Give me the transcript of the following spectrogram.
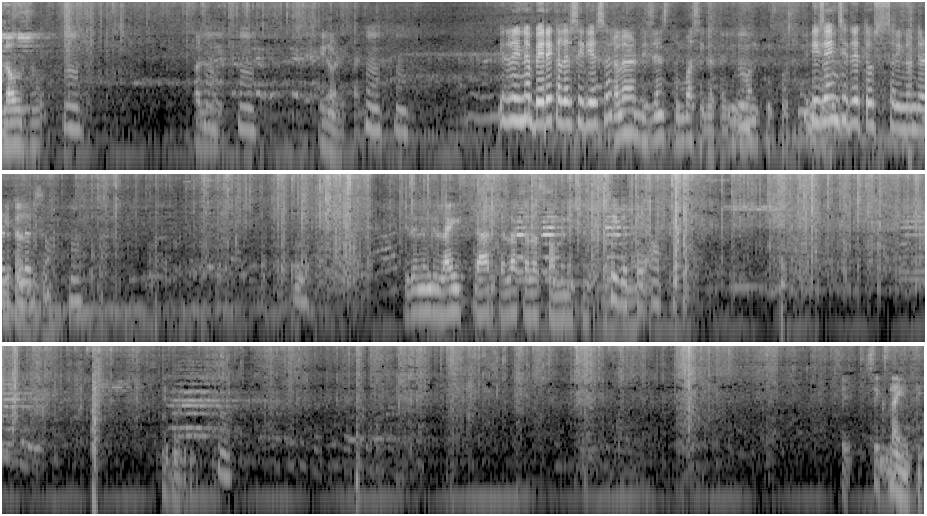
ಬ್ಲೌಸು ಹ್ಞೂ ನೋಡಿ ಹ್ಞೂ ಹ್ಞೂ ನೋಡಿ ಇದರಲ್ಲಿ ಇನ್ನೂ ಬೇರೆ ಕಲರ್ಸ್ ಇದೆಯಾ ಸರ್ ಕಲರ್ ಡಿಸೈನ್ಸ್ ತುಂಬಾ ಸಿಗುತ್ತೆ. ಇದು ಒಂದು ಪೀಸ್ ತೋರಿಸ್ತೀನಿ ಡಿಸೈನ್ಸ್ ಇದ್ರೆ ತೋರಿಸಿ ಸರ್ ಇನ್ನೊಂದೆರಡು ಕಲರ್ಸು ಇದರಲ್ಲಿ ನಿಮಗೆ ಲೈಟ್ ಡಾರ್ಕ್ ಎಲ್ಲ ಕಲರ್ ಕಾಂಬಿನೇಷನ್ ಸಿಗುತ್ತೆ. ಓಕೆ ಇದು. Six ninety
